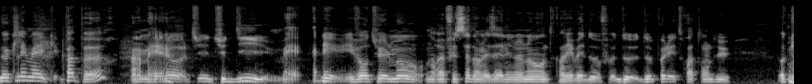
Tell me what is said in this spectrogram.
donc les mecs, pas peur, hein, mais oh, tu, tu, te dis, mais allez, éventuellement, on aurait fait ça dans les années 90 quand il y avait deux, deux, deux pelés, trois tendus. Ok,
